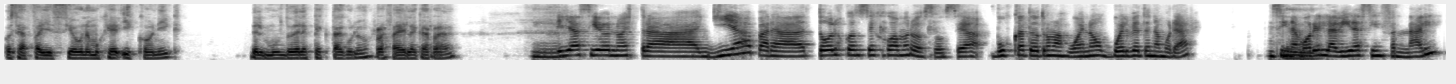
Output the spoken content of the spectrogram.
O sea, falleció una mujer icónica del mundo del espectáculo, Rafaela Carrá. Ella ha sido nuestra guía para todos los consejos amorosos, o sea, búscate otro más bueno, vuélvete a enamorar. Sin amor es la vida es infernal.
